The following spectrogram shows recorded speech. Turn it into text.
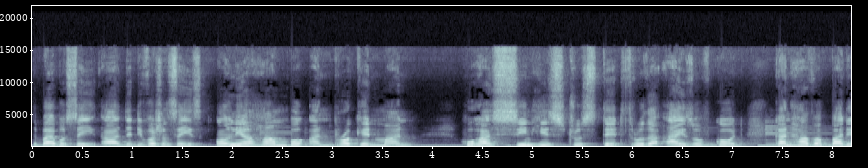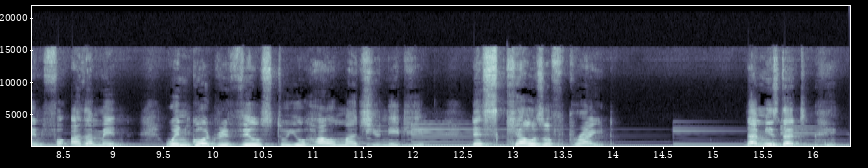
The Bible says, uh, the devotion says, only a humble and broken man who has seen his true state through the eyes of God can have a burden for other men when God reveals to you how much you need Him, the scales of pride. That means that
